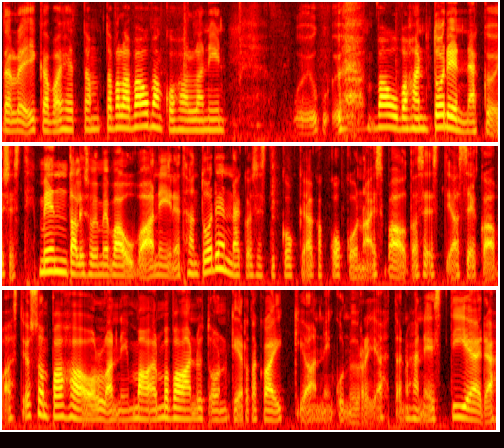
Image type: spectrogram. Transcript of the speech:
tälle ikävaihetta, mutta tavallaan vauvan kohdalla niin vauvahan todennäköisesti, mentalisoimme vauvaa niin, että hän todennäköisesti kokee aika kokonaisvaltaisesti ja sekavasti. Jos on paha olla, niin maailma vaan nyt on kerta kaikkiaan niin kuin yrjähtänyt. Hän ei tiedä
